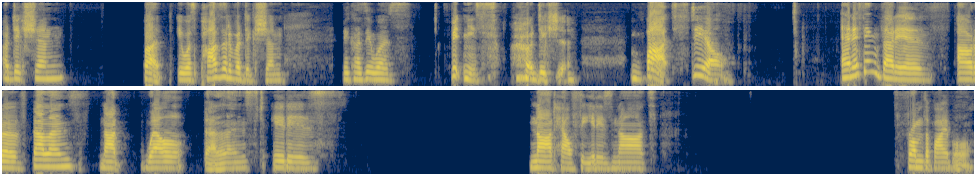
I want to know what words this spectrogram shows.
addiction, but it was positive addiction because it was fitness addiction. But still, anything that is out of balance, not well balanced, it is not healthy. It is not from the Bible.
